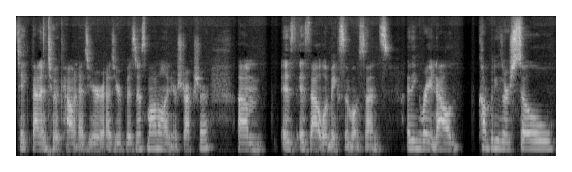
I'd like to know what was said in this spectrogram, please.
take that into account as your as your business model and your structure um, is is that what makes the most sense? I think right now companies are so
